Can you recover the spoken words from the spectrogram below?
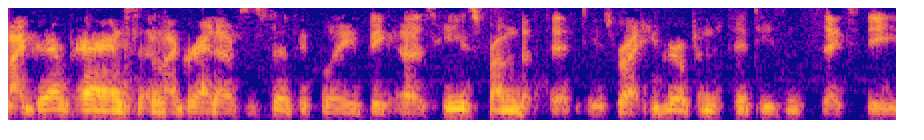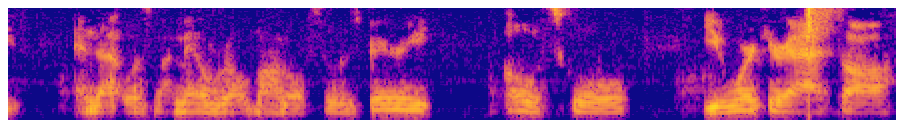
my grandparents and my granddad specifically, because he's from the 50s, right? He grew up in the 50s and 60s, and that was my male role model. So it was very old school. You work your ass off,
